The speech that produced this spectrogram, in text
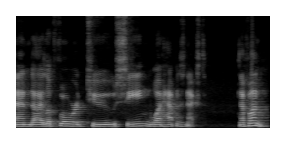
And I look forward to seeing what happens next. Have fun.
